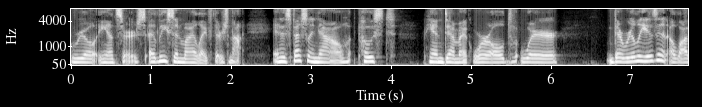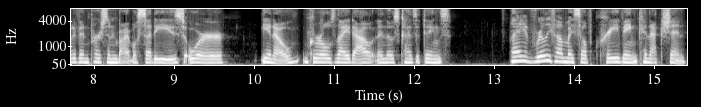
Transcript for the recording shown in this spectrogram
real answers. At least in my life, there's not. And especially now, post pandemic world where there really isn't a lot of in person Bible studies or, you know, girls' night out and those kinds of things. I have really found myself craving connection.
